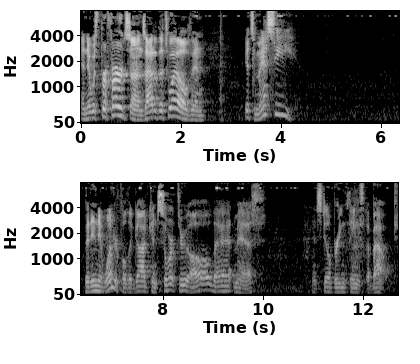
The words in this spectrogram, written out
And there was preferred sons out of the twelve and it's messy. But isn't it wonderful that God can sort through all that mess and still bring things about?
